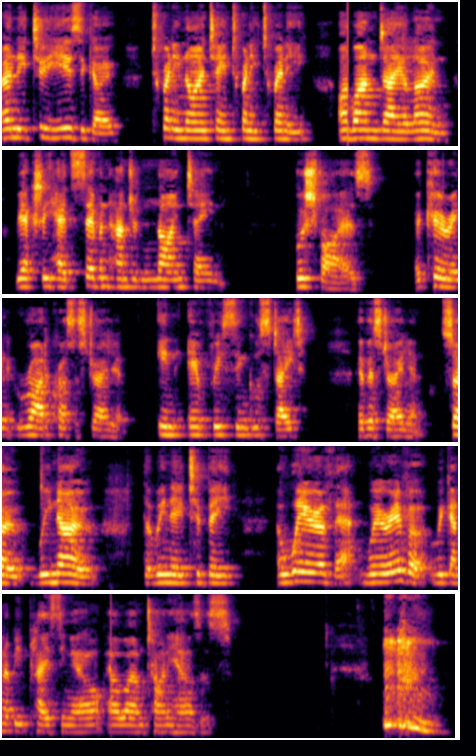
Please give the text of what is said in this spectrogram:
only two years ago, 2019, 2020, on one day alone, we actually had 719 bushfires occurring right across Australia in every single state of Australia. So we know that we need to be aware of that wherever we're going to be placing our, our um, tiny houses.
